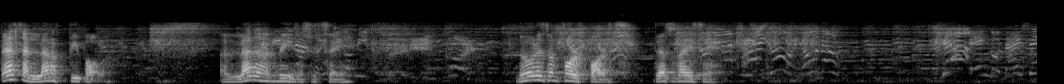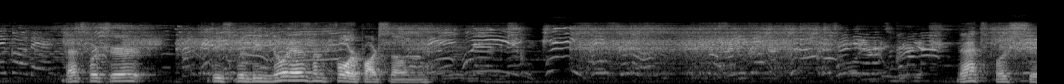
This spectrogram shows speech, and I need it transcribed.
that's a lot of people. A lot of enemies, I should say. No it's on four parts, that's what I say. That's for sure. This will be no less than 4 parts long. That's for sure.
